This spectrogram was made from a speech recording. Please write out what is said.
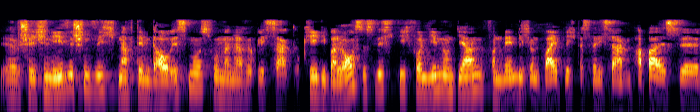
äh, chinesischen Sicht, nach dem Daoismus, wo man da wirklich sagt, okay, die Balance ist wichtig von Yin und Yang, von männlich und weiblich, dass wir nicht sagen, Papa ist äh,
